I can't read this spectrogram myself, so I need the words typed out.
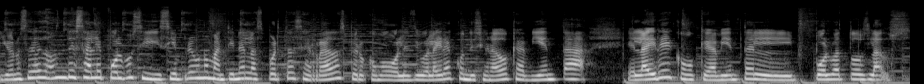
yo no sé de dónde sale polvo si siempre uno mantiene las puertas cerradas, pero como les digo, el aire acondicionado que avienta el aire, como que avienta el polvo a todos lados.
